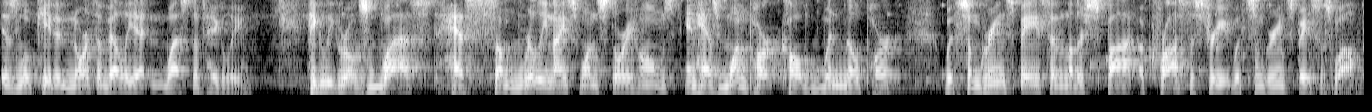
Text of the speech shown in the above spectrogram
is located north of Elliott and west of Higley. Higley Groves West has some really nice one-story homes and has one park called Windmill Park with some green space and another spot across the street with some green space as well.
